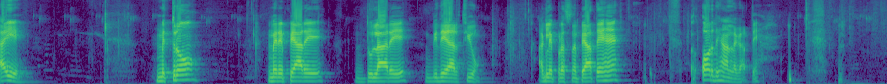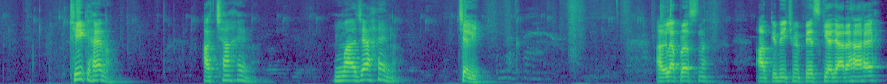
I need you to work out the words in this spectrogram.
आइए। मित्रों, मेरे प्यारे, दुलारे, विद्यार्थियों, अगले प्रश्न पे आते हैं और ध्यान लगाते हैं। ठीक है ना? अच्छा है ना? मज़ा है ना? चलिए। अगला प्रश्न आपके बीच में पेश किया जा रहा है।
